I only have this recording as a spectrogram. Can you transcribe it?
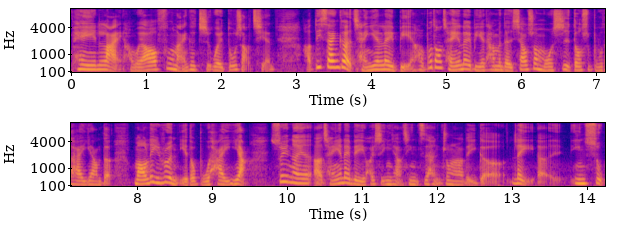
pay line，好，我要付哪一个职位多少钱。好，第三个产业类别，好，不同产业类别他们的销售模式都是不太一样的，毛利润也都不太一样，所以呢，呃，产业类别也会是影响薪资很重要的一个类呃因素。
